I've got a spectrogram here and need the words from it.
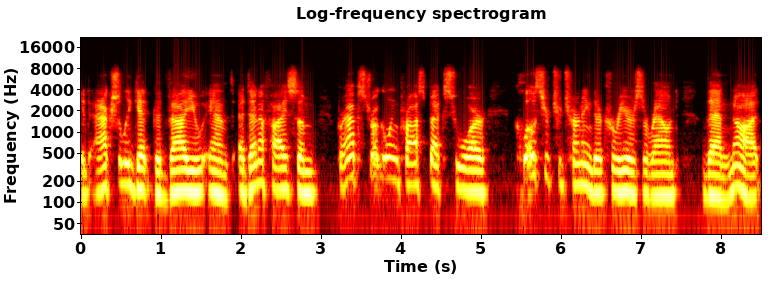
and actually get good value and identify some perhaps struggling prospects who are closer to turning their careers around than not,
